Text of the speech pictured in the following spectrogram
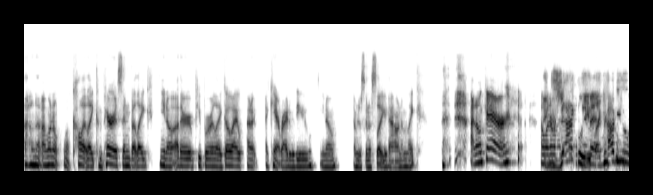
I don't know, I want to call it like comparison, but like, you know, other people are like, oh, I, I, I can't ride with you, you know, I'm just going to slow you down. I'm like, I don't care. I want to exactly. Like, how do you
